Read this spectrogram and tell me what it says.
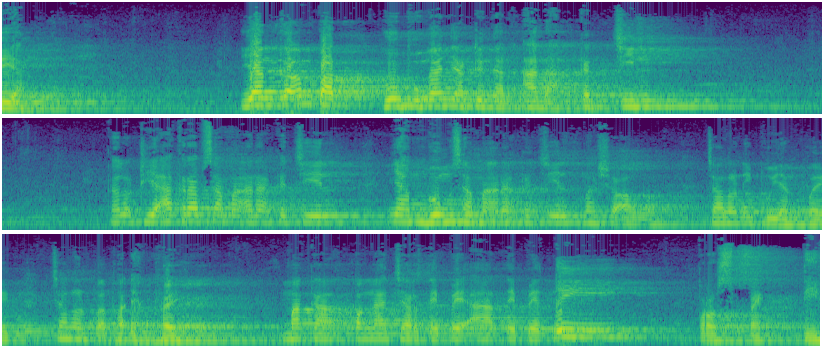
dia. Yang keempat, hubungannya dengan anak kecil. Kalau dia akrab sama anak kecil, nyambung sama anak kecil, masya Allah calon ibu yang baik, calon bapak yang baik. Maka pengajar TPA, TPT prospektif.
